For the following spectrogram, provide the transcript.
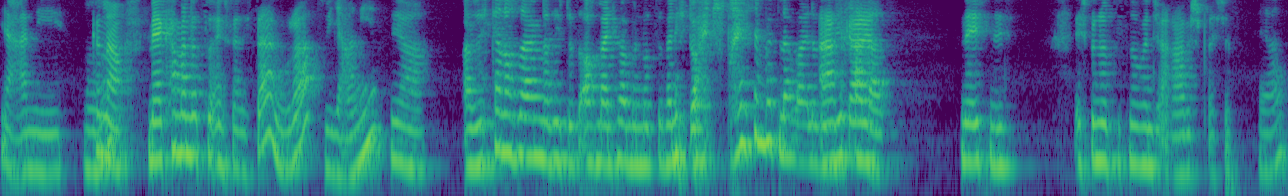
Ja, nee. Mhm. Genau. Mehr kann man dazu eigentlich gar nicht sagen, oder? Zu Jani? Ja. Also ich kann auch sagen, dass ich das auch manchmal benutze, wenn ich Deutsch spreche mittlerweile. So Ach, wie geil. Nee, ich nicht. Ich benutze es nur, wenn ich Arabisch spreche. Ja,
